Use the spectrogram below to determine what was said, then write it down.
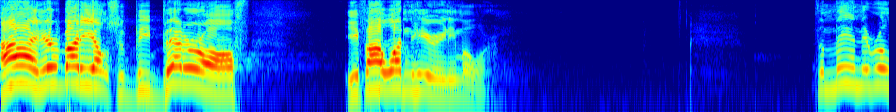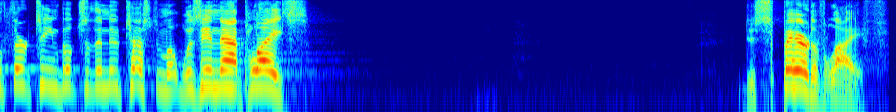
I and everybody else would be better off if I wasn't here anymore. The man that wrote 13 books of the New Testament was in that place. Despaired of life.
